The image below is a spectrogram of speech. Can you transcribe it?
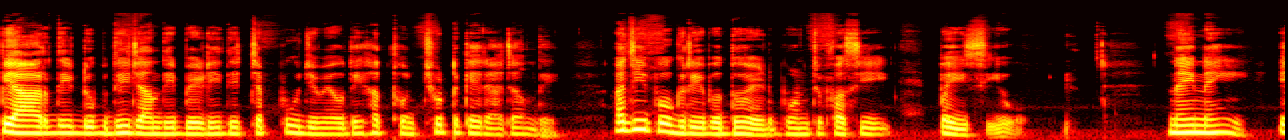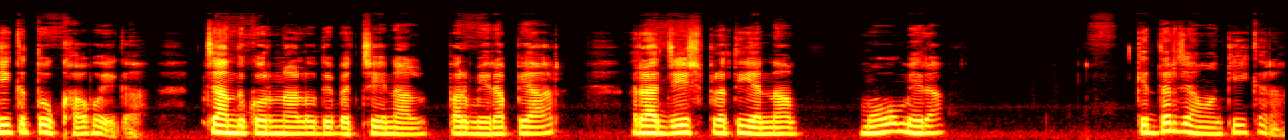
ਪਿਆਰ ਦੀ ਡੁੱਬਦੀ ਜਾਂਦੀ ਬੇੜੀ ਦੇ ਚੱਪੂ ਜਿਵੇਂ ਉਹਦੇ ਹੱਥੋਂ ਛੁੱਟ ਕੇ ਰਹਿ ਜਾਂਦੇ। ਅਜੀਬ ਉਹ ਗਰੀਬ ਦੋਹੇੜ ਬੁਣ 'ਚ ਫਸੀ ਪਈ ਸੀ ਉਹ। ਨਹੀਂ ਨਹੀਂ ਇੱਕ ਧੋਖਾ ਹੋਏਗਾ। ਚੰਦਕੁਰ ਨਾਲ ਉਹਦੇ ਬੱਚੇ ਨਾਲ, ਪਰ ਮੇਰਾ ਪਿਆਰ? ਰਾਜੇਸ਼ ਪ੍ਰਤੀ ਇੰਨਾ ਮੋਹ ਮੇਰਾ? ਕਿੱਧਰ ਜਾਵਾਂ, ਕੀ ਕਰਾਂ?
